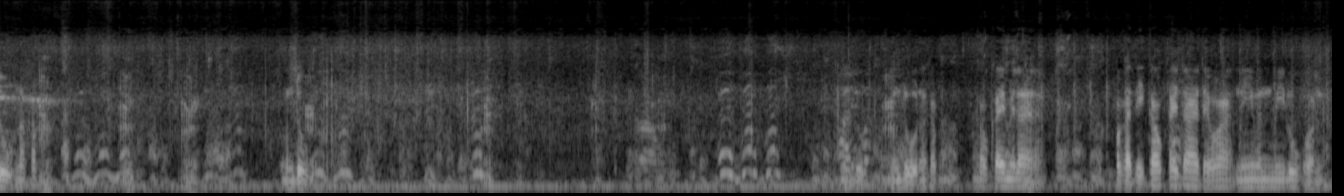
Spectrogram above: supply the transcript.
ดุนะครับ มันดุมันดุมันดุนะครับ เข้าใกล้ไม่ได้นะปกติเข้าใกล้ได้แต่ว่านี้มันมีลูกอ่อนนะ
